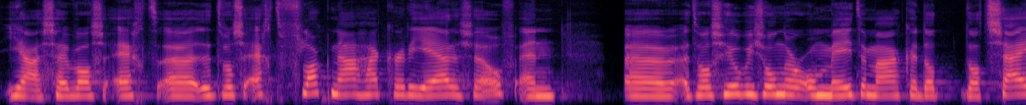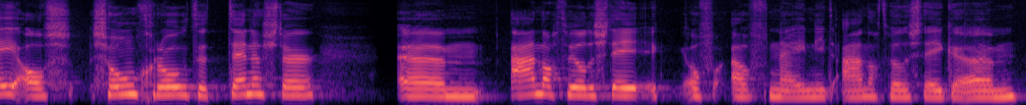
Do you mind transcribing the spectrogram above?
ja, zij was echt, uh, het was echt vlak na haar carrière zelf. En uh, het was heel bijzonder om mee te maken dat, dat zij als zo'n grote tennister um, aandacht wilde steken, of, of nee, niet aandacht wilde steken,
